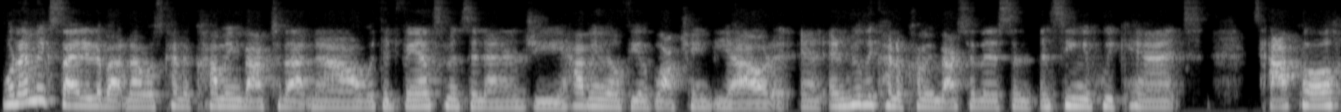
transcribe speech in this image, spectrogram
what I'm excited about now is kind of coming back to that now with advancements in energy, having the Althea blockchain be out, and and really kind of coming back to this and, and seeing if we can't tackle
